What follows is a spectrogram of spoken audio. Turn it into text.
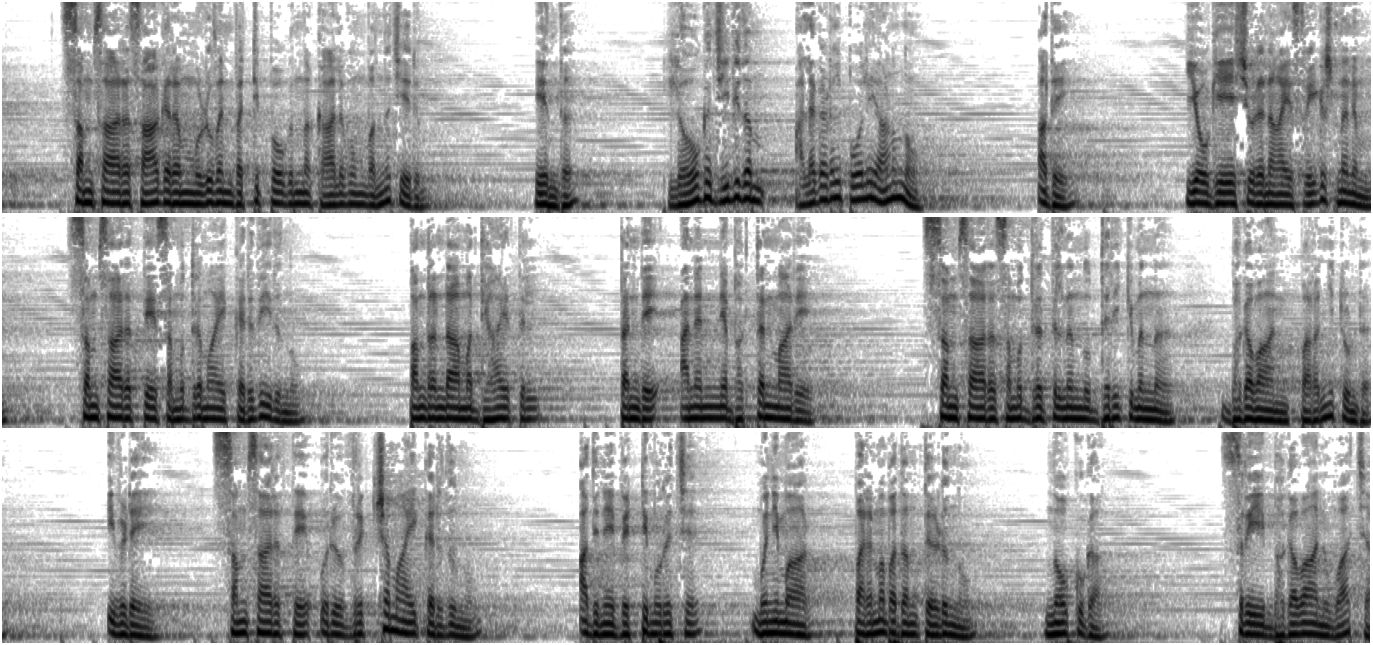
സംസാരസാഗരം മുഴുവൻ വറ്റിപ്പോകുന്ന കാലവും വന്നു ചേരും. എന്ത്? ലോകജീവിതം അലകടൽ പോലെയാണെന്നോ? അതെ. യോഗേശ്വരനായ ശ്രീകൃഷ്ണനും സംസാരത്തെ സമുദ്രമായി കരുതിയിരുന്നു. പന്ത്രണ്ടാം അധ്യായത്തിൽ തന്റെ അനന്യഭക്തന്മാരെ സംസാര സമുദ്രത്തിൽ നിന്നുദ്ധരിക്കുമെന്ന് ഭഗവാൻ പറഞ്ഞിട്ടുണ്ട്. ഇവിടെ സംസാരത്തെ ഒരു വൃക്ഷമായി കരുതുന്നു. അതിനെ വെട്ടിമുറിച്ച് മുനിമാർ പരമപദം തേടുന്നു. നോക്കുക. ശ്രീ ഭഗവാൻ വാച്ച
